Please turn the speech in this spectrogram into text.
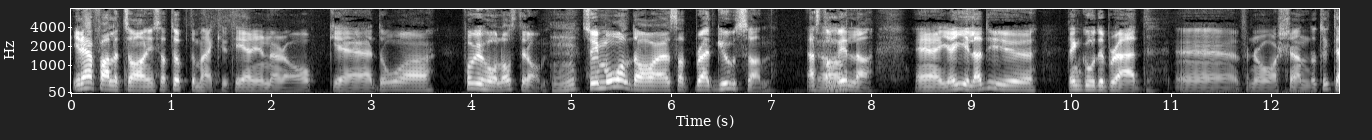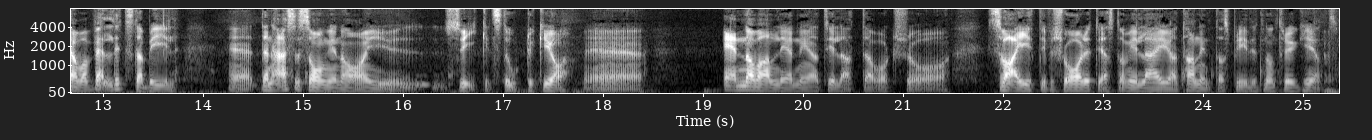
i det här fallet så har han ju satt upp de här kriterierna då och eh, då får vi hålla oss till dem. Mm. Så i mål då har jag satt Brad Goosan, Aston Ja. Villa. Eh, jag gillade ju den gode Brad Eh, för några år sedan. Då tyckte jag han var väldigt stabil. Eh, den här säsongen har han ju svikit stort tycker jag. Eh, en av anledningarna till att det har varit så svajigt i försvaret i Aston Villa är ju att han inte har spridit någon trygghet.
